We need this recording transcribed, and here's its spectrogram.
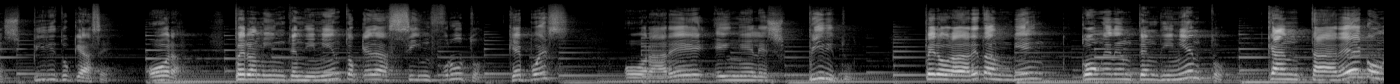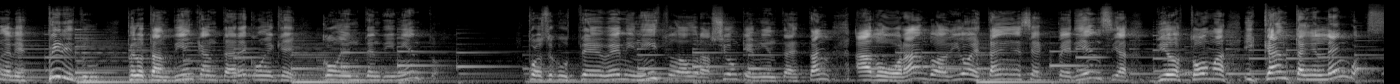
espíritu que hace, ora, pero mi entendimiento queda sin fruto. ¿Qué pues? Oraré en el espíritu, pero oraré también con el entendimiento. Cantaré con el espíritu, pero también cantaré con el que, con entendimiento. Por eso que usted ve ministros de adoración que mientras están adorando a Dios, están en esa experiencia, Dios toma y cantan en lenguas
